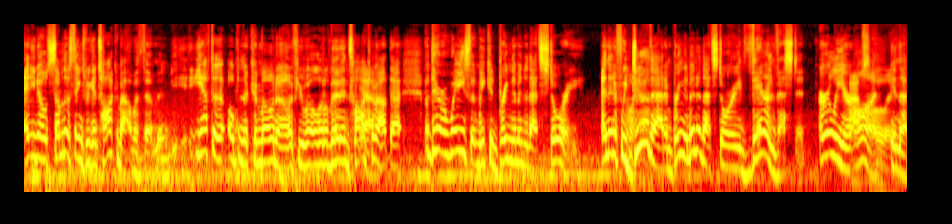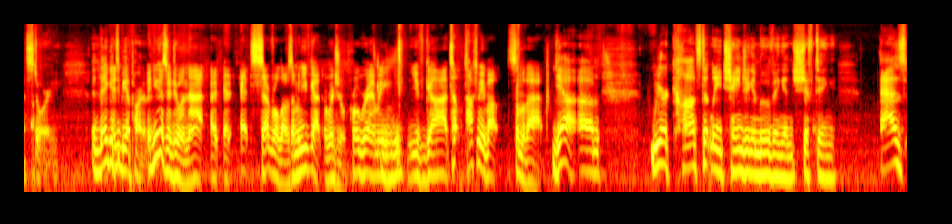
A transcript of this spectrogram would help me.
And you know, some of those things we can talk about with them. And you have to open the kimono, if you will, a little bit and talk Yeah. about that. But there are ways that we could bring them into that story. And then if we oh, do Oh, yeah. that and bring them into that story, they're invested earlier on in that story. And they get to be a part of it. And you guys are doing that at, at, at several levels. I mean, you've got original programming. Mm-hmm. You've got talk, talk to me about some of that. Yeah, um, we are constantly changing and moving and shifting as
